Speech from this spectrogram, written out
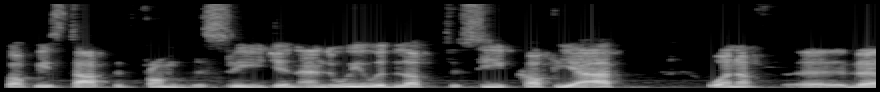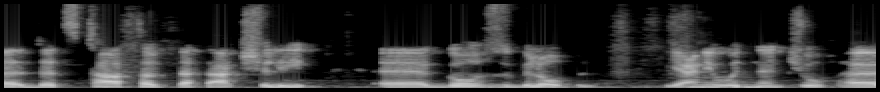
coffee started from this region, and we would love to see Coffee App one of uh, the the startups that actually uh, goes global يعني ودنا نشوفها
